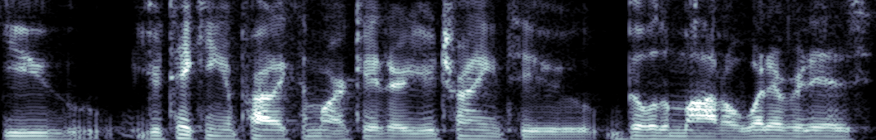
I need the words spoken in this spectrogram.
you you're taking a product to market or you're trying to build a model, whatever it is,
